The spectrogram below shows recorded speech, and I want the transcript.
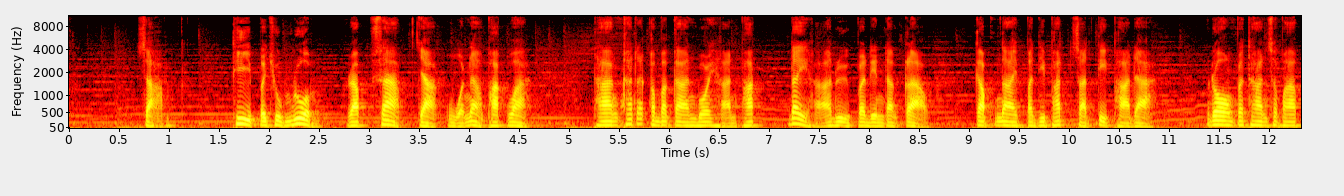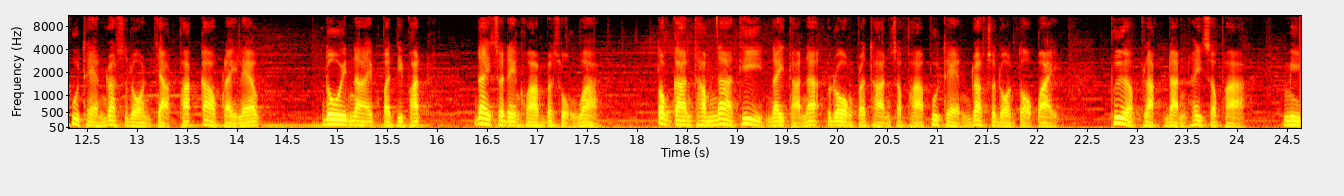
106 3. ที่ประชุมร่วมรับทราบจากหัวหน้าพักว่า ทางคณะกรรมการบริหารพักได้หารือประเด็นดังกล่าว กับนายปฏิพัฒน์สันติพาดา รองประธานสภาผู้แทนราษฎรจากพรรคก้าวไกลแล้ว โดยนายปฏิพัฒน์ ได้แสดงความประสงค์ว่า ต้องการทำหน้าที่ในฐานะรองประธานสภาผู้แทนราษฎรต่อไป เพื่อผลักดันให้สภามี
